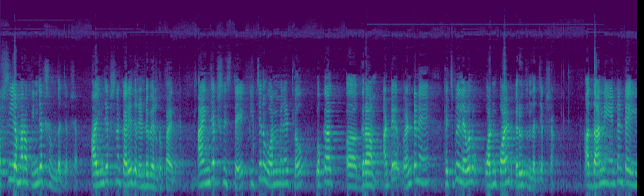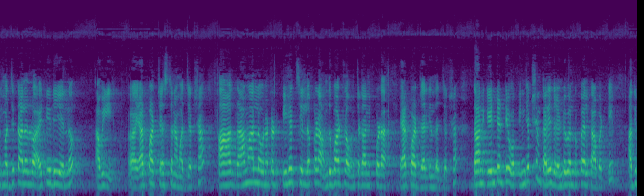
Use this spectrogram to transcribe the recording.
ఎఫ్సిఎం అని ఒక ఇంజక్షన్ ఉంది అధ్యక్ష. ఆ ఇంజక్షన్ ఖరీదు రెండు వేల రూపాయలు. ఆ ఇంజక్షన్ ఇస్తే ఇచ్చిన వన్ మినిట్లో ఒక గ్రామ్ అంటే వెంటనే హెచ్పి లెవెల్ వన్ పాయింట్ పెరుగుతుంది అధ్యక్ష. దాన్ని ఏంటంటే ఈ మధ్యకాలంలో ఐటీడీఏలో అవి ఏర్పాటు చేస్తున్నాం అధ్యక్ష. ఆ గ్రామాల్లో ఉన్నటువంటి పిహెచ్సిల్లో కూడా అందుబాటులో ఉంచడానికి కూడా ఏర్పాటు జరిగింది అధ్యక్ష. దానికి ఏంటంటే ఒక ఇంజక్షన్ ఖరీదు రెండు వేల రూపాయలు కాబట్టి అది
